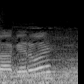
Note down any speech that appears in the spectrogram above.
Água Herói.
